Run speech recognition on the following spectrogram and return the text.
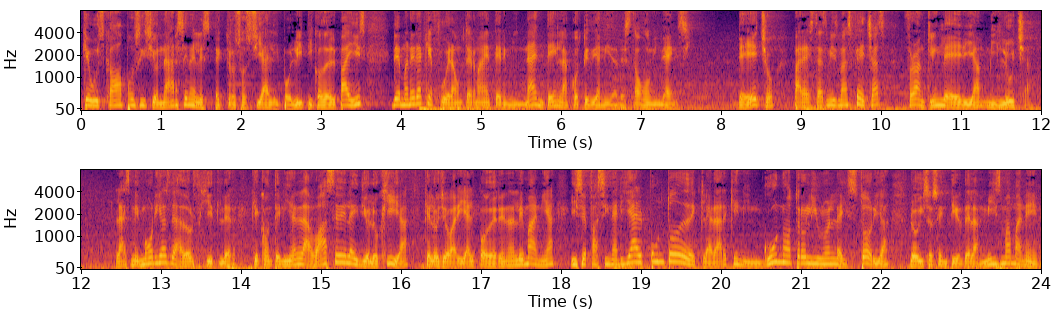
que buscaba posicionarse en el espectro social y político del país de manera que fuera un tema determinante en la cotidianidad estadounidense. De hecho, para estas mismas fechas, Franklin leería Mi lucha, las memorias de Adolf Hitler que contenían la base de la ideología que lo llevaría al poder en Alemania y se fascinaría al punto de declarar que ningún otro libro en la historia lo hizo sentir de la misma manera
